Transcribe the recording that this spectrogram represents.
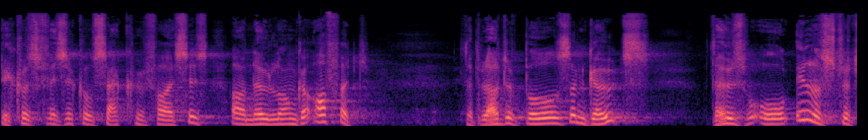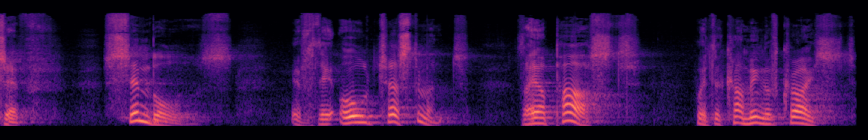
Because physical sacrifices are no longer offered. The blood of bulls and goats, those were all illustrative, symbols of the Old Testament, they are past with the coming of Christ.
